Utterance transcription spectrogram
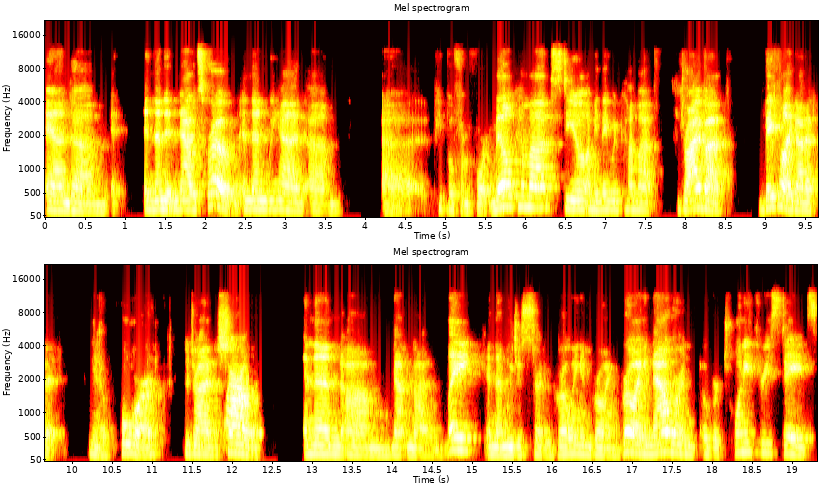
and um, and then it, now it's grown, and then we had um, uh, people from Fort Mill come up, steal. I mean, they would come up, drive up. They probably got up at you know, four to drive to Charlotte. Wow. And then um, Mountain Island Lake. And then we just started growing and growing and growing. And now we're in over 23 states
